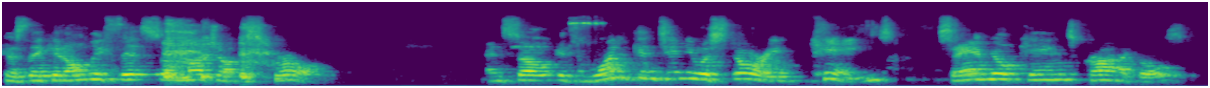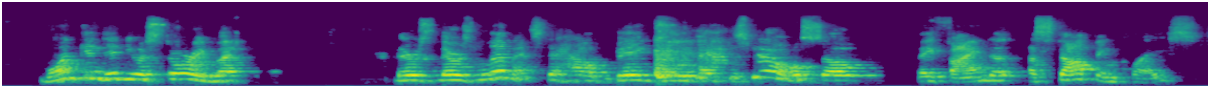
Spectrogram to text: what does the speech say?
Because they could only fit so much on the scroll. And so it's one continuous story, Kings, Samuel, Kings, Chronicles, one continuous story, but there's there's limits to how big they make the scroll. So they find a, a stopping place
